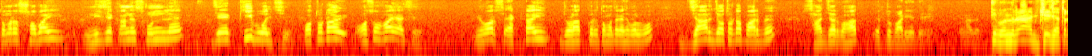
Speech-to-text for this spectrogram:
তোমরা সবাই নিজে কানে শুনলে যে কি বলছি কতটা অসহায় আছে। ভিউয়ার্স একটাই জোড়াত করে তোমাদের কাছে বলব যার যতটা পারবে সাহায্যের হাত একটু বাড়িয়ে দেবে। বন্ধুরা যে যতটা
